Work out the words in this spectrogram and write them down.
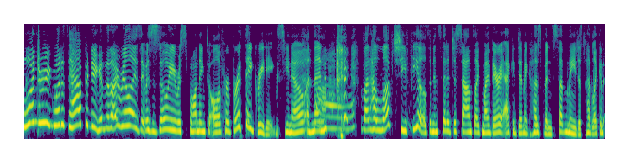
wondering what is happening. And then I realized it was Zoe responding to all of her birthday greetings, you know, and then about how loved she feels. And instead, it just sounds like my very academic husband suddenly just had like an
